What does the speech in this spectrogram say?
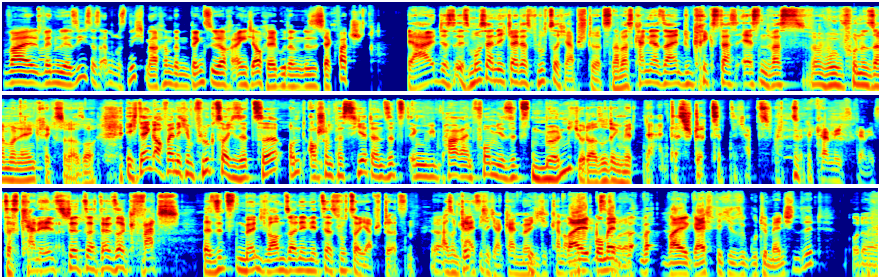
Weil wenn du ja siehst, dass andere es nicht machen, dann denkst du dir doch eigentlich auch, ja gut, dann ist es ja Quatsch. Ja, das, es muss ja nicht gleich das Flugzeug abstürzen, aber es kann ja sein, du kriegst das Essen, was, wovon du Salmonellen kriegst oder so. Ich denke auch, wenn ich im Flugzeug sitze und auch schon passiert, dann sitzt irgendwie ein paar rein vor mir, sitzt ein Mönch oder so, denke mir, na, das stürzt jetzt nicht ab. Das kann nichts, kann nichts. Das kann jetzt stürzen, das ist so Quatsch. Da sitzt ein Mönch, warum soll denn jetzt das Flugzeug abstürzen? Ja. Also ein Geistlicher, kein Mönch, ich kann auch Weil, Moment, oder? weil Geistliche so gute Menschen sind? Oder?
